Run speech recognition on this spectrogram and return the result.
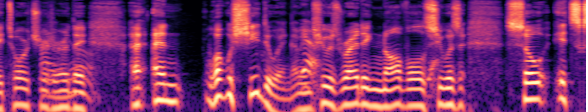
they tortured her they uh, and what was she doing? I mean, yeah. she was writing novels. Yeah. She was so it's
